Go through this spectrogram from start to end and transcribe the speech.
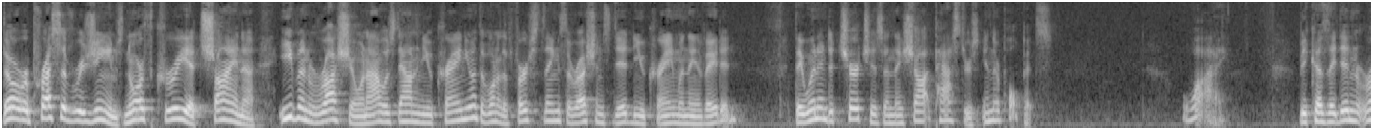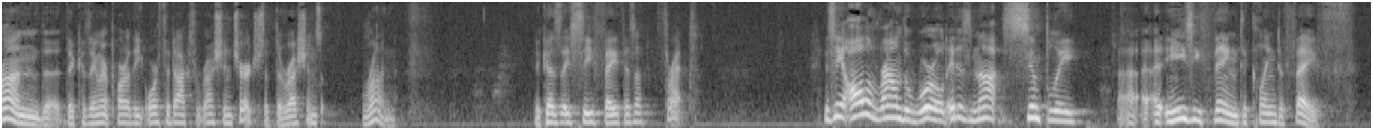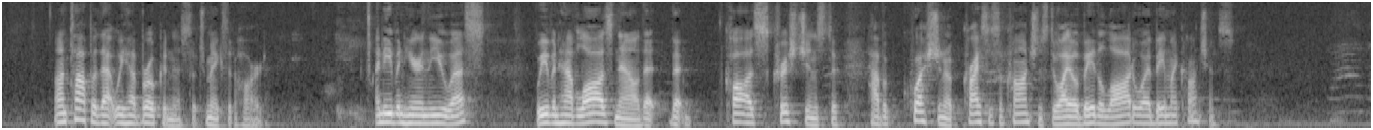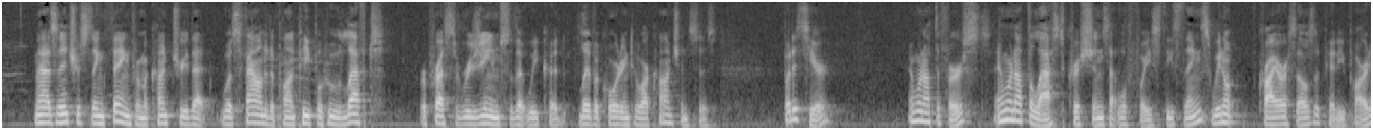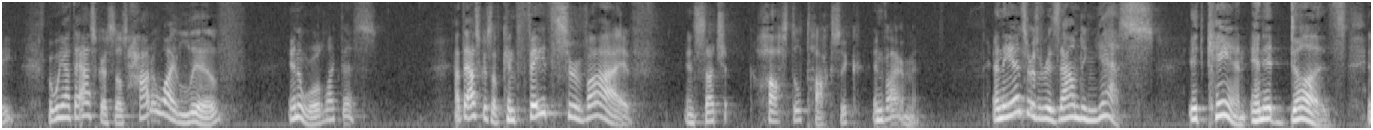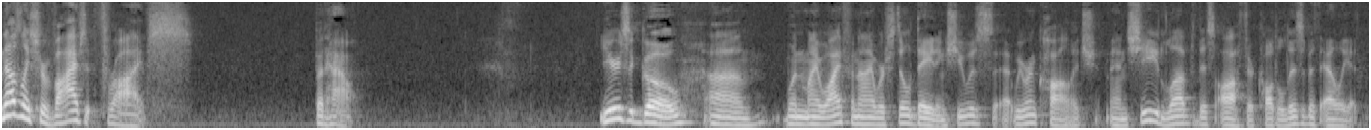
There are repressive regimes, North Korea, China, even Russia. When I was down in Ukraine, you know one of the first things the Russians did in Ukraine when they invaded? They went into churches and they shot pastors in their pulpits. Why? Because they didn't run, the, because they weren't part of the Orthodox Russian church that the Russians run. Because they see faith as a threat. You see, all around the world, it is not simply uh, an easy thing to cling to faith. On top of that, we have brokenness, which makes it hard. And even here in the U.S., we even have laws now that, that cause Christians to have a question, a crisis of conscience. Do I obey the law? Do I obey my conscience? And that's an interesting thing from a country that was founded upon people who left repressive regimes so that we could live according to our consciences. But it's here. And we're not the first, and we're not the last Christians that will face these things. We don't cry ourselves a pity party. But we have to ask ourselves how do I live in a world like this? I have to ask ourselves can faith survive in such hostile, toxic environment? And the answer is a resounding yes. It can, and it does. It not only survives, it thrives. But how? Years ago, um, when my wife and I were still dating, she was, uh, we were in college, and she loved this author called Elisabeth Elliot.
